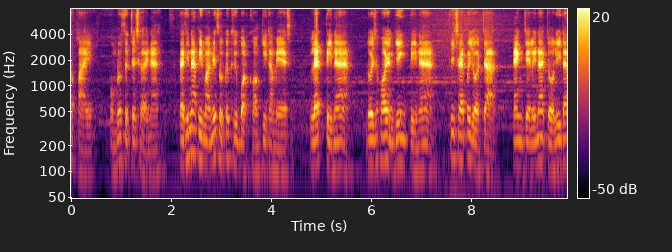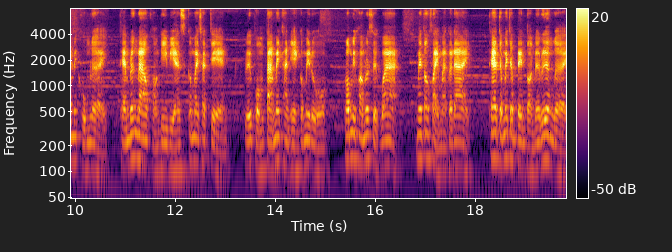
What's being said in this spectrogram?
สไปผมรู้สึกเฉยๆนะ แต่ที่น่าผิดหวังที่สุดก็คือบทของกีกาเมสและตีน่า โดยเฉพาะอย่างยิ่งตีน่าที่ใช้ประโยชน์จากแองเจลิน่าโจลีได้ไม่คุ้มเลย แถมเรื่องราวของดีเวียนส์ก็ไม่ชัดเจน หรือผมตามไม่ทันเองก็ไม่รู้ เพราะมีความรู้สึกว่าไม่ต้องใส่มาก็ได้ แทบจะไม่จำเป็นต่อในเรื่องเลย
